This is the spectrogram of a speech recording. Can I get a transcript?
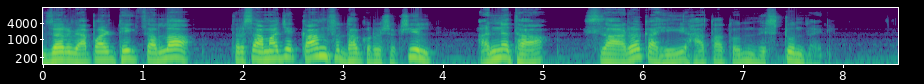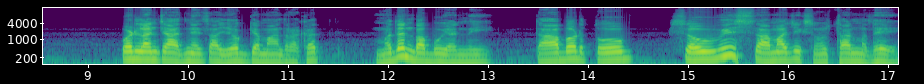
जर व्यापार ठीक चालला तर सामाजिक कामसुद्धा करू शकशील. अन्यथा सारं काही हातातून निसटून जाईल. वडिलांच्या आज्ञेचा योग्य मान राखत मदन बाबू यांनी ताबडतोब सव्वीस सामाजिक संस्थांमध्ये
